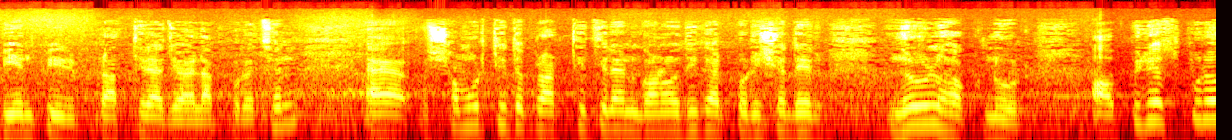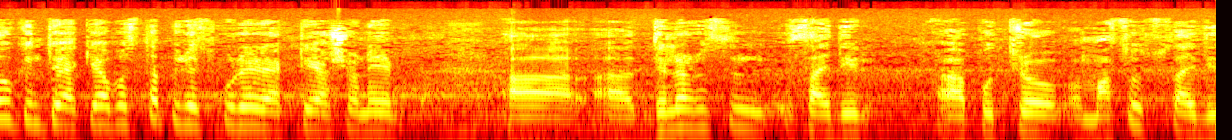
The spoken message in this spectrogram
বিএনপির প্রার্থীরা জয়লাভ করেছেন। সমর্থিত প্রার্থী ছিলেন গণ অধিকার পরিষদের নুরুল হক নূর। পিরোজপুরেও কিন্তু একই অবস্থা। পিরোজপুরের একটি আসনে দেলার হোসেন সাইদির পুত্র মাসুদ সাইদি,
